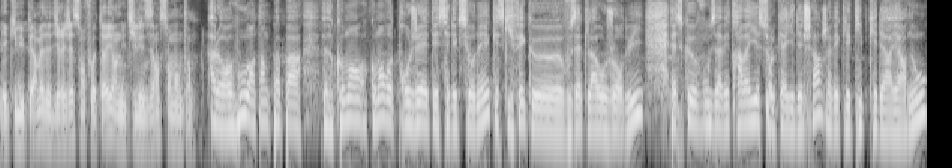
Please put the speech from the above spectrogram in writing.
et qui lui permet de diriger son fauteuil en utilisant son menton. Alors vous, en tant que papa, euh, comment comment votre projet a été sélectionné? Qu'est-ce qui fait que vous êtes là aujourd'hui? Est-ce que vous avez travaillé sur le cahier des charges avec l'équipe qui est derrière nous?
